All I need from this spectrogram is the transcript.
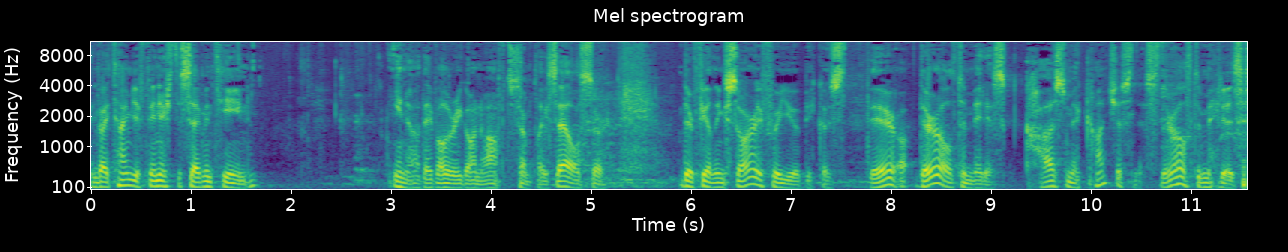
And by the time you finish the 17, you know, they've already gone off to someplace else or they're feeling sorry for you because their, their ultimate is cosmic consciousness. Their ultimate is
